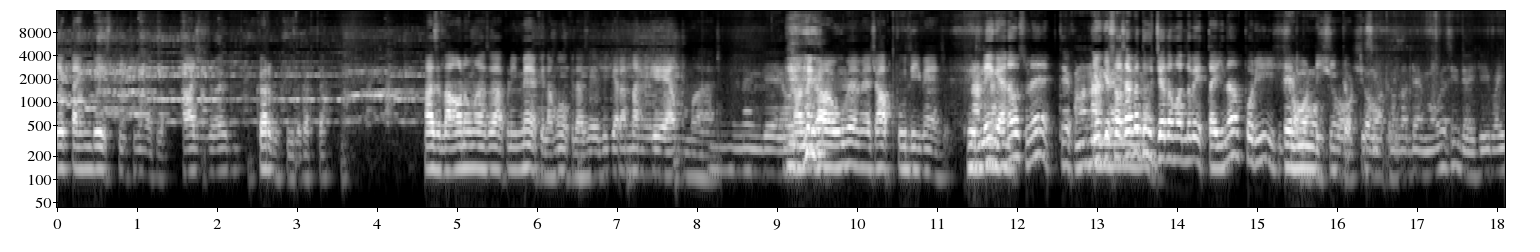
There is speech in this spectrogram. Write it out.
एक टाइम बेइज्जती थी मतलब आज जो है गर्व फील करता है। आज लाओ में से अपनी मुँह फिला से भी कह रहा नंगे हम आज। नंगे हूँ मैं मैं चापू दी मैं फीलिंग है ना उसमें? क्योंकि सबसे पे दूजे तो मतलब इतना ही ना पूरी शॉर्ट ही शॉर्ट मतलब डेमो वैसी देगी भाई।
